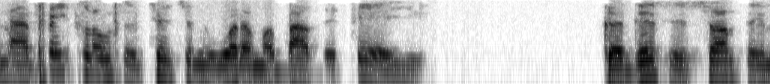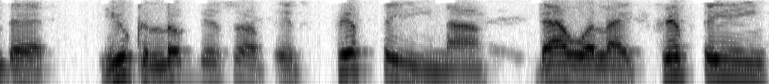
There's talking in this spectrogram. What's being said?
now pay close attention to what I'm about to tell you, because this is something that you can look this up. It's 15 now. There were like 15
